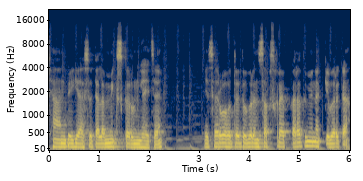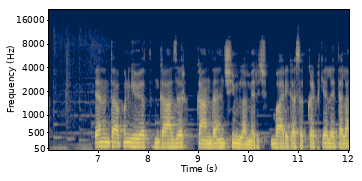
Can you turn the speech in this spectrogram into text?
छानपैकी असं त्याला मिक्स करून घ्यायचं आहे हे सर्व होतं तोपर्यंत सबस्क्राईब करा तुम्ही नक्की बरं का. त्यानंतर आपण घेऊयात गाजर कांदा आणि शिमला मिर्च. बारीक असं कट केलं आहे त्याला.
